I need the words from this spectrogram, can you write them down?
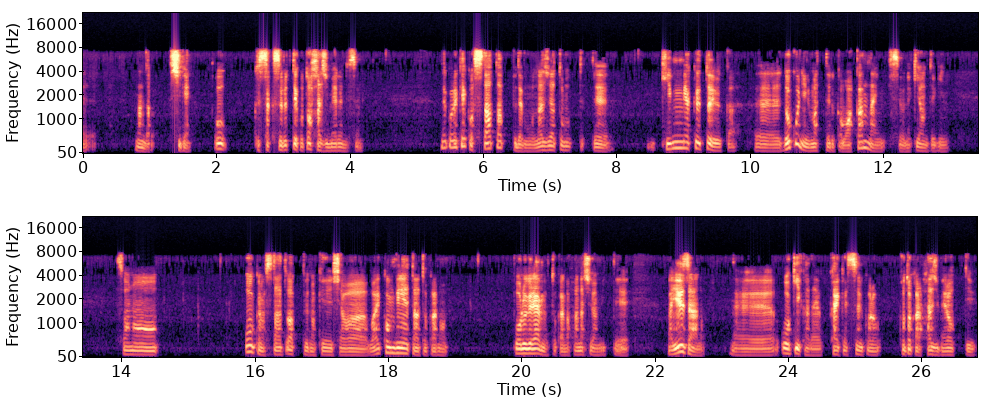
えー、なんだろう、資源を掘削するっていうことを始めるんですよね。で、これ結構スタートアップでも同じだと思ってて、金脈というか、えー、どこに埋まってるかわかんないんですよね、基本的に。その、多くのスタートアップの経営者は Y コンビネーターとかのプログラムとかの話を見て、まあ、ユーザーの、えー、大きい課題を解決することから始めろっていう。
